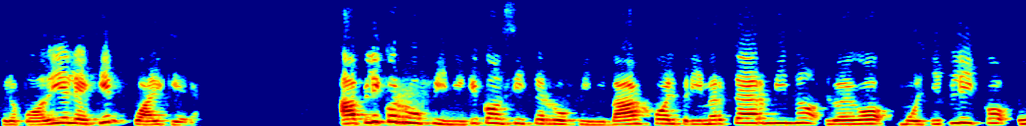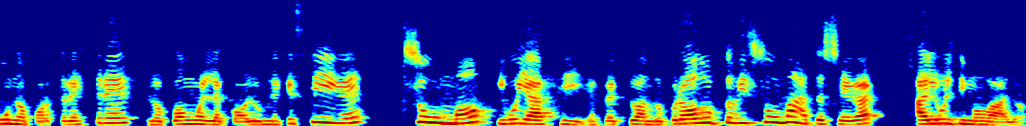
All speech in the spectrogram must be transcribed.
pero podría elegir cualquiera. Aplico Ruffini. ¿Qué consiste Ruffini? Bajo el primer término, luego multiplico 1 por 3, 3, lo pongo en la columna que sigue, sumo y voy así, efectuando productos y sumas hasta llegar al último valor.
